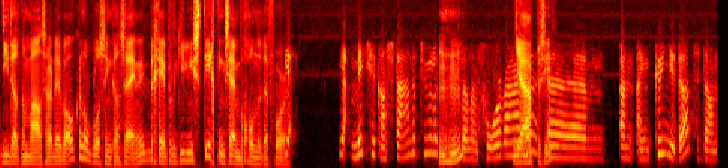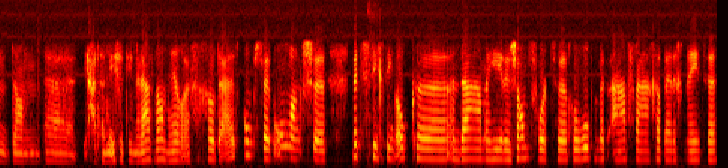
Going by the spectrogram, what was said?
die dat normaal zouden hebben ook een oplossing kan zijn. Ik begreep dat jullie een stichting zijn begonnen daarvoor. Ja, ja mits je kan staan natuurlijk. Mm -hmm. Dat is wel een voorwaarde. Ja, precies. En, en, kun je dat, dan, dan, uh, ja, dan is het inderdaad wel een heel erg grote uitkomst. We hebben onlangs uh, met de stichting ook uh, een dame hier in Zandvoort geholpen met aanvragen bij de gemeente.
